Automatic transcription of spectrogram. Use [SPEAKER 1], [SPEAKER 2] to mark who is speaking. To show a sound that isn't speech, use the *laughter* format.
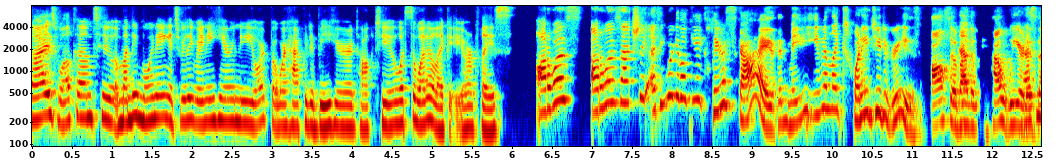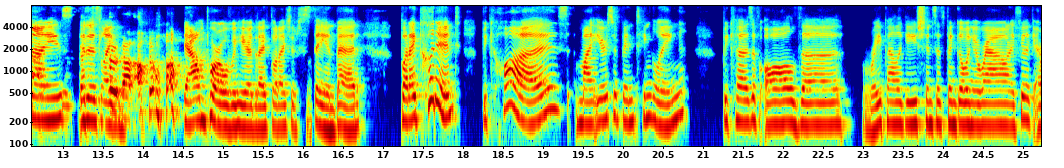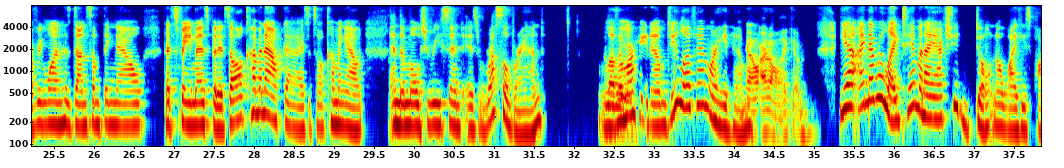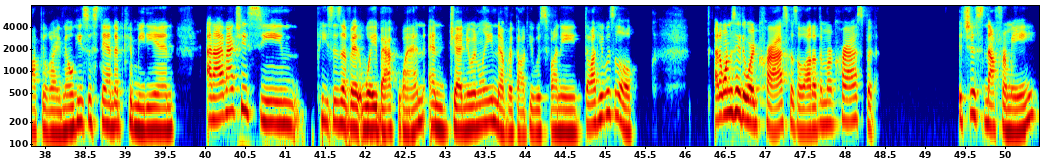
[SPEAKER 1] Guys, welcome to a Monday morning. It's really rainy here in New York, but we're happy to be here and talk to you. What's the weather like at your place?
[SPEAKER 2] Ottawa's Ottawa's actually I think we're looking at clear skies and maybe even like 22 degrees. Also, by the way, how weird
[SPEAKER 1] That's
[SPEAKER 2] is that?
[SPEAKER 1] nice. It is like
[SPEAKER 2] Ottawa. *laughs*
[SPEAKER 1] downpour over here that I thought I should stay in bed, but I couldn't because my ears have been tingling because of all the rape allegations that's been going around. I feel like everyone has done something now that's famous, but it's all coming out, guys. It's all coming out. And the most recent is Russell Brand. Love him or
[SPEAKER 2] Oh.
[SPEAKER 1] hate him. Do you love him or hate him?
[SPEAKER 2] No, I don't like him.
[SPEAKER 1] Yeah, I never liked him, and I actually don't know why he's popular. I know he's a stand-up comedian, and I've actually seen pieces of it way back when, and genuinely never thought he was funny. Thought he was a little. I don't want to say the word crass because a lot of them are crass, but it's just not for me.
